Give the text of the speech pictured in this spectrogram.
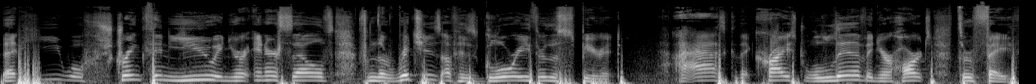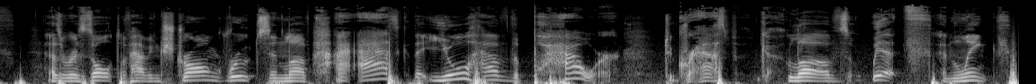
that he will strengthen you in your inner selves from the riches of his glory through the Spirit. I ask that Christ will live in your hearts through faith as a result of having strong roots in love. I ask that you'll have the power to grasp love's width and length,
